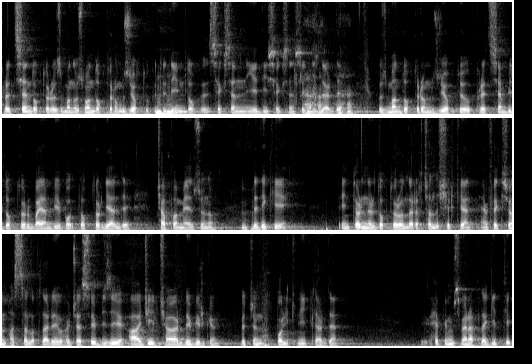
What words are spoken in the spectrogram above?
pratisyen doktor o zaman uzman doktorumuz yoktu. Bu dediğim dok- 87-88'lerde uzman doktorumuz yoktu. Pratisyen bir doktor, bayan bir doktor geldi. Çapa mezunu. Dedi ki interner doktor olarak çalışırken enfeksiyon hastalıkları hocası bizi acil çağırdı bir gün. Bütün polikliniklerden. Hepimiz merakla gittik.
